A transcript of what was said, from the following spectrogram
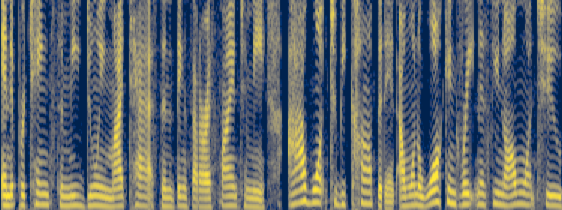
and it pertains to me doing my tasks and the things that are assigned to me, I want to be competent. I want to walk in greatness. You know, I want to,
